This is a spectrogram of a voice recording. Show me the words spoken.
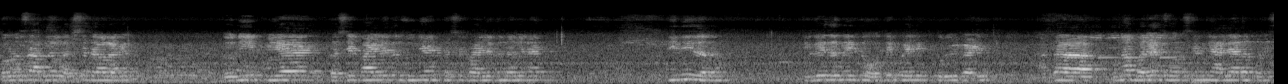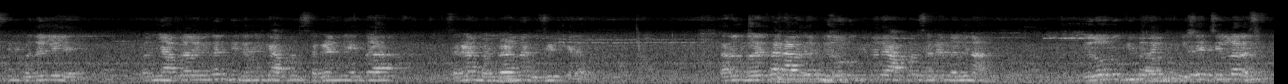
थोडंसं आपल्याला लक्ष द्यावं लागेल. दोन्ही पी आय तसे पाहिले तर जुने आहेत तसे पाहिले तर नवीन आहेत. तिन्ही जण तिघे जण इथं होते पहिले पूर्वी काळी आता पुन्हा बऱ्याच वर्षांनी आले आता परिस्थिती बदललेली आहे. पण मी आपल्याला विनंती करेन की आपण सगळ्यांनी एकदा सगळ्या मंडळांना व्हिजिट केल्या पाहिजे. कारण बरेचदा काय होतं मिरवणुकीमध्ये आपण सगळे नवीन आहात. मिरवणुकीमध्ये विषय चिल्लर असते.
